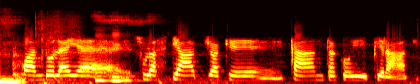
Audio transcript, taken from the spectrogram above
mm. quando lei è eh, sulla spiaggia che canta con i pirati.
